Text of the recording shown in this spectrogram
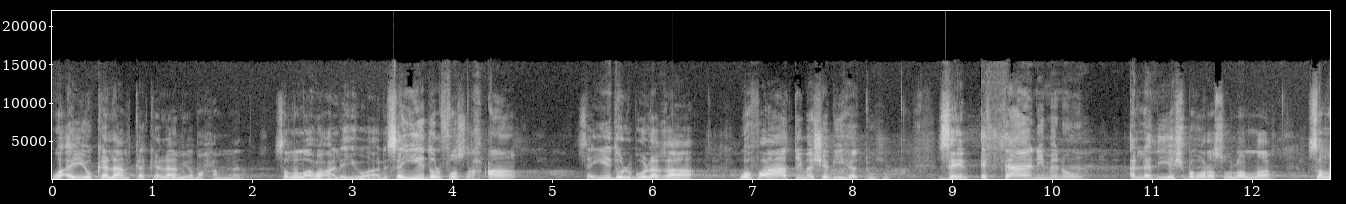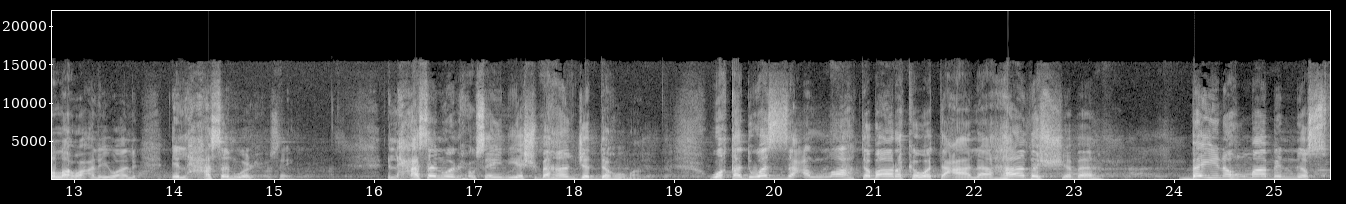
وأي كلام ككلام يا محمد؟ صلى الله عليه وآله. سيد الفصحاء. سيد البلغاء وفاطمة شبيهته. زين الثاني منه الذي يشبه رسول الله صلى الله عليه وآله الحسن والحسين. الحسن والحسين يشبهان جدهما. وقد وزع الله تبارك وتعالى هذا الشبه بينهما بالنصف.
